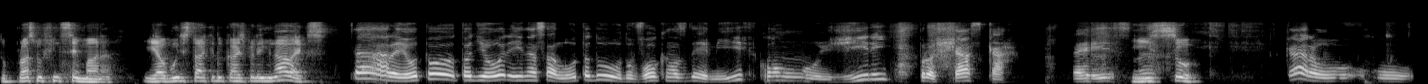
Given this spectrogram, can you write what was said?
Do próximo fim de semana. E algum destaque do card preliminar, Alex? Cara, eu tô, tô de olho aí nessa luta do, do Volkan Osdemir com o Jiren Prochaska. É isso. Né? Isso. Cara, o, o,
